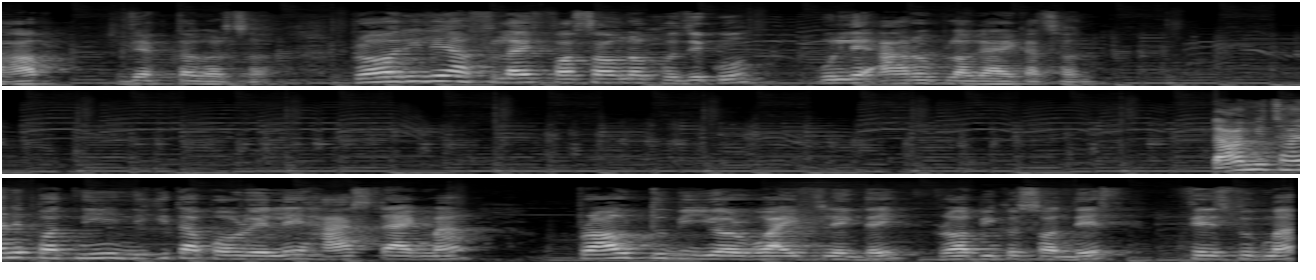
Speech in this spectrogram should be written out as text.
भाव व्यक्त गर्छ। प्रहरीले आफूलाई फसाउन खोजेको उनले आरोप लगाएका छन्। लामिछाने पत्नी निकिता पौडेलले ह्यासट्यागमा proud to be your wife लेख्दै रविको सन्देश फेसबुकमा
